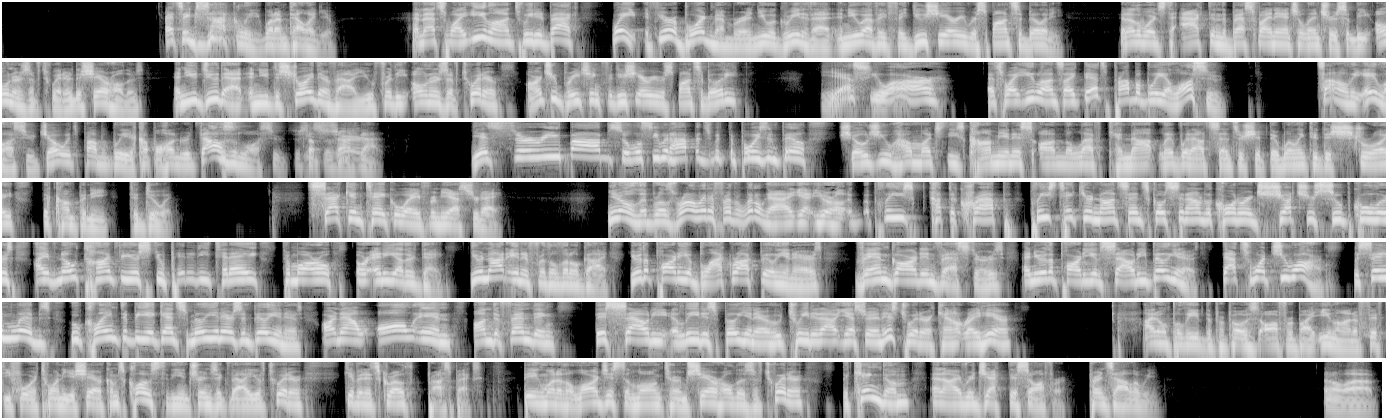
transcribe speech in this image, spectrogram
That's exactly what I'm telling you. And that's why Elon tweeted back wait, if you're a board member and you agree to that and you have a fiduciary responsibility, in other words, to act in the best financial interests of the owners of Twitter, the shareholders, and you do that and you destroy their value for the owners of Twitter, aren't you breaching fiduciary responsibility? Yes, you are. That's why Elon's like, that's probably a lawsuit. It's not only a lawsuit, Joe, it's probably a couple hundred thousand lawsuits or something yes, like that. Yes, sirree, Bob. So we'll see what happens with the poison pill. Shows you how much these communists on the left cannot live without censorship. They're willing to destroy the company to do it. Second takeaway from yesterday you know, liberals, we're all in it for the little guy. Yeah, you're all, please cut the crap. Please take your nonsense, go sit down in the corner and shut your soup coolers. I have no time for your stupidity today, tomorrow, or any other day. You're not in it for the little guy. You're the party of BlackRock billionaires, Vanguard investors, and you're the party of Saudi billionaires. That's what you are. The same libs who claim to be against millionaires and billionaires are now all in on defending this Saudi elitist billionaire who tweeted out yesterday in his Twitter account right here. I don't believe the proposed offer by Elon of 54.20 a share comes close to the intrinsic value of Twitter given its growth prospects. Being one of the largest and long-term shareholders of Twitter, the kingdom and I reject this offer. Prince Alwaleed. Oh, uh,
